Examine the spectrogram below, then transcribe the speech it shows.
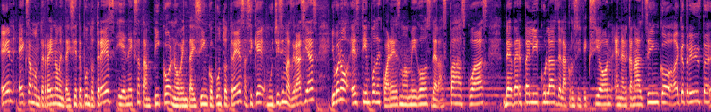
en Exa Monterrey 97.3 y en Exa Tampico 95.3. Así que muchísimas gracias. Y bueno, es tiempo de cuaresma, amigos, de las Pascuas, de ver películas de la crucifixión en el canal 5. ¡Ay, qué triste!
